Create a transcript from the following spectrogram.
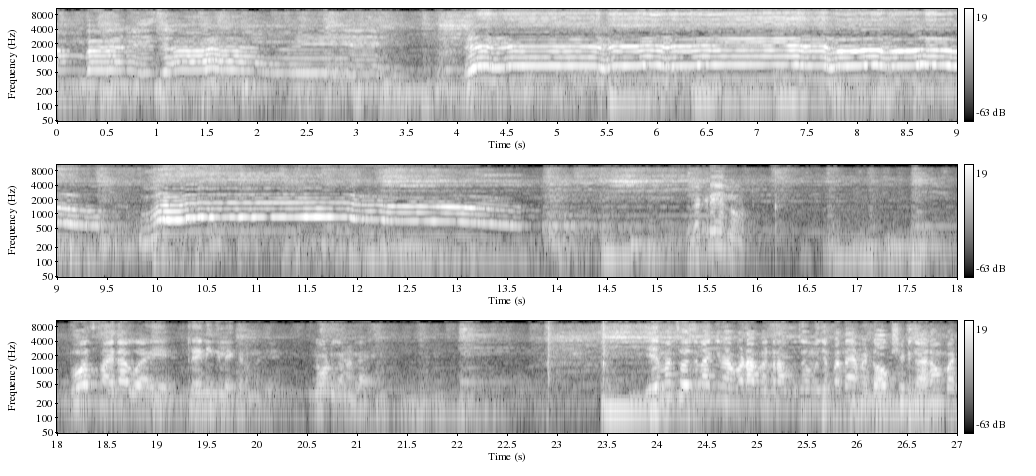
नम बन जाए लग रहे हैं नोट बहुत फ़ायदा हुआ है ये ट्रेनिंग लेकर मुझे नोट गोना लाए ये मत सोचना कि मैं बड़ा बन रहा हूँ तो मुझे पता है मैं डॉग शीट गा रहा हूँ बट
